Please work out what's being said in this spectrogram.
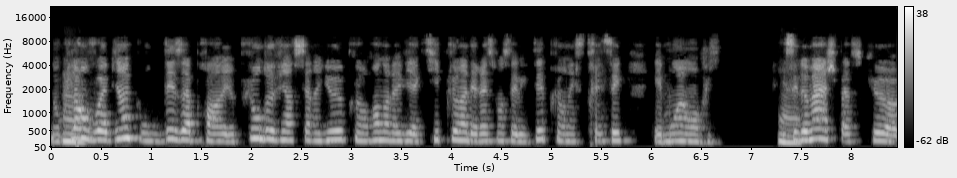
Donc là, mmh. on voit bien qu'on désapprend à rire. Plus on devient sérieux, plus on rentre dans la vie active, plus on a des responsabilités, plus on est stressé et moins on rit. Et c'est dommage parce que euh,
